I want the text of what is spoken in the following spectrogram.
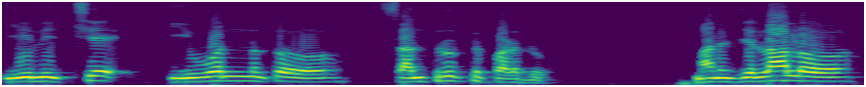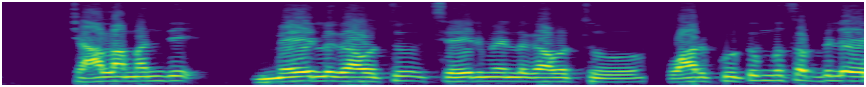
ఈయనిచ్చే ఇవన్నతో సంతృప్తి పడదు. మన జిల్లాలో చాలామంది మేయర్లు కావచ్చు చైర్మన్లు కావచ్చు వారి కుటుంబ సభ్యులే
